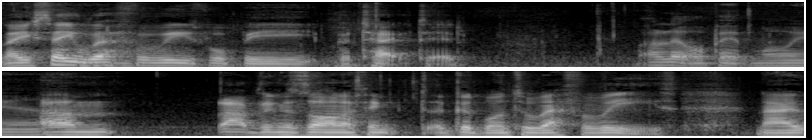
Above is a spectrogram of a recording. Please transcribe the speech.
Now you say referees will be protected. a little bit more. Yeah. Um, that brings us on, I think, a good one to referees. Now,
